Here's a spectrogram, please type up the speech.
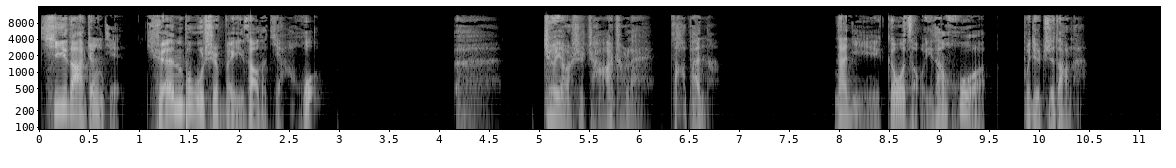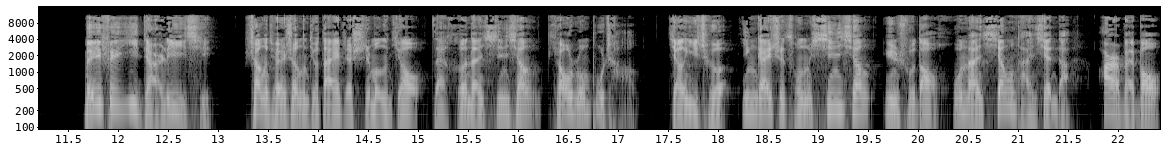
七大证件，全部是伪造的假货。呃这要是查出来咋办呢？那你跟我走一趟货，不就知道了？没费一点力气，尚全胜就带着石梦娇在河南新乡条绒布厂，将一车应该是从新乡运输到湖南湘潭县的二百包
